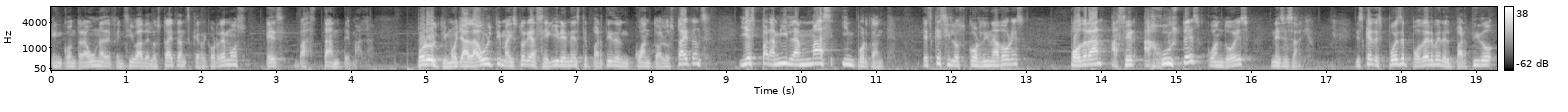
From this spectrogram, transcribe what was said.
en contra una defensiva de los Titans que recordemos es bastante mala. Por último, ya la última historia a seguir en este partido en cuanto a los Titans, y es para mí la más importante, es que si los coordinadores podrán hacer ajustes cuando es necesario. Es que después de poder ver el partido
